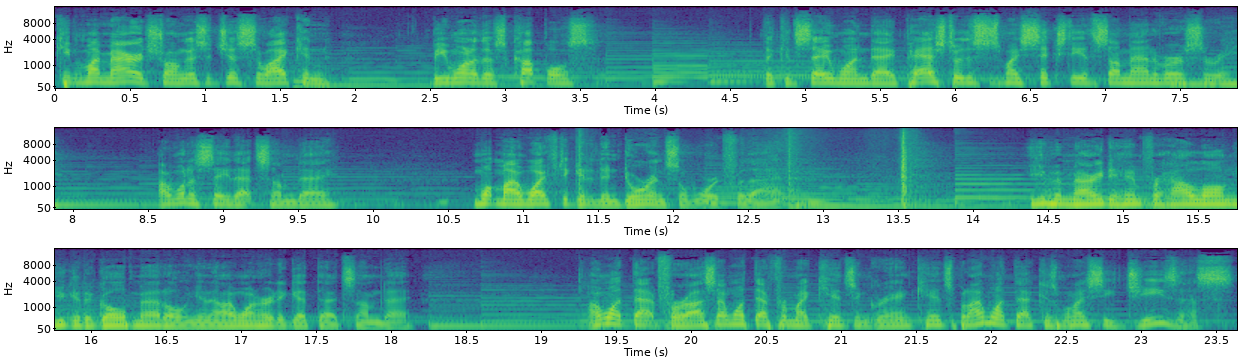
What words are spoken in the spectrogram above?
keeping my marriage strong, is it just so I can be one of those couples that could say one day, Pastor, this is my 60th some anniversary. I want to say that someday. Want my wife to get an endurance award for that. You've been married to him for how long? You get a gold medal. You know, I want her to get that someday. I want that for us. I want that for my kids and grandkids. But I want that because when I see Jesus,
